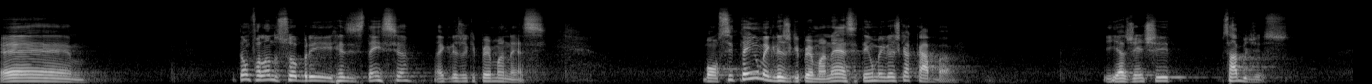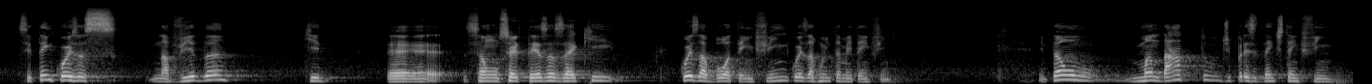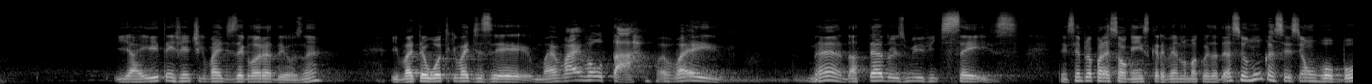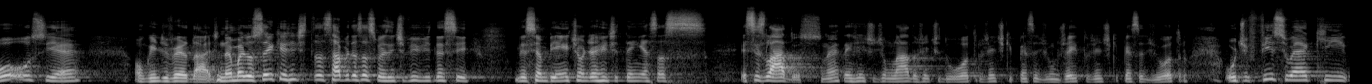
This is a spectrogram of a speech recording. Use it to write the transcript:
É... Então, falando sobre resistência, a igreja que permanece. Bom, se tem uma igreja que permanece, tem uma igreja que acaba. E a gente sabe disso. Se tem coisas na vida que é, são certezas, é que coisa boa tem fim, coisa ruim também tem fim. Então, mandato de presidente tem fim. E aí tem gente que vai dizer glória a Deus, né? E vai ter o outro que vai dizer, mas vai voltar, vai, né, até 2026. Tem sempre aparece alguém escrevendo uma coisa dessa. Eu nunca sei se é um robô ou se é alguém de verdade, né? Mas eu sei que a gente sabe dessas coisas. A gente vive nesse nesse ambiente onde a gente tem essas esses lados, né? Tem gente de um lado, gente do outro, gente que pensa de um jeito, gente que pensa de outro. O difícil é que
